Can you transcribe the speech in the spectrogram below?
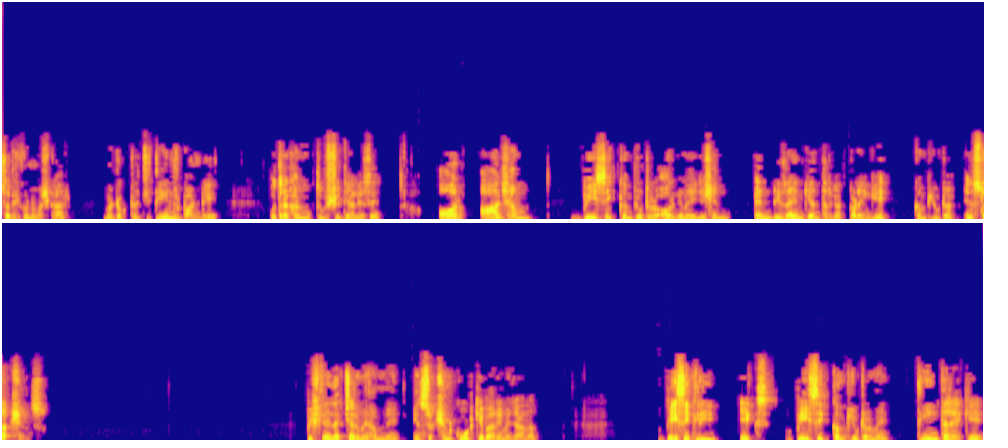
सभी को नमस्कार। मैं डॉक्टर जितेंद्र पांडे, उत्तराखंड मुक्त विश्वविद्यालय से, और आज हम basic computer organisation and design के अंतर्गत पढ़ेंगे कंप्यूटर इंस्ट्रक्शंस पिछले लेक्चर में हमने इंस्ट्रक्शन कोड के बारे में जाना। बेसिकली एक बेसिक कंप्यूटर में तीन तरह के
